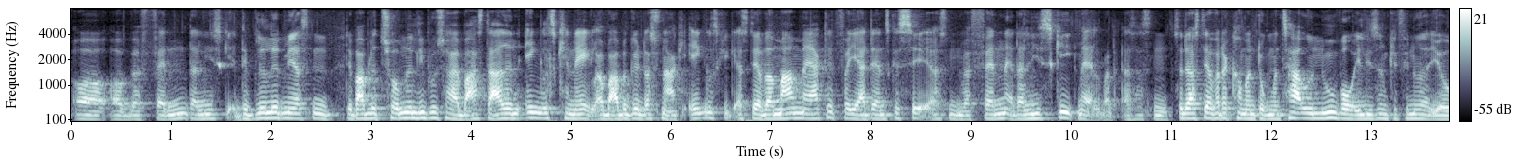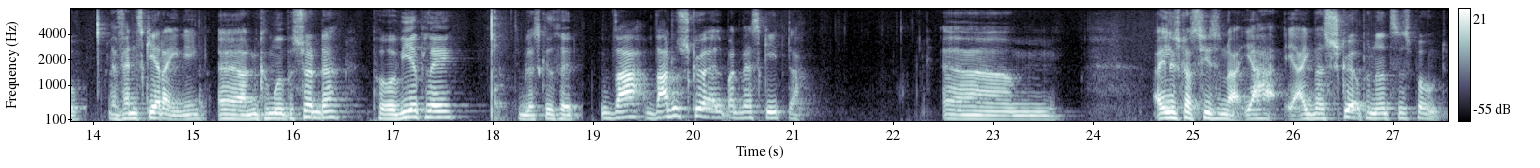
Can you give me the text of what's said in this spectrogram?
og, og hvad fanden der lige skete. Det blev lidt mere sådan, det er bare blevet tumlet. Lige pludselig har jeg bare startet en engelsk kanal, og bare begyndt at snakke engelsk. Ikke? Altså det har været meget mærkeligt for jer danske serier, sådan, hvad fanden er der lige sket med Albert? Altså sådan, så det er også derfor, der kommer en dokumentar ud nu, hvor I ligesom kan finde ud af, jo, hvad fanden sker der egentlig? Ikke? Øh, og den kommer ud på søndag på Viaplay. Det bliver skide fedt. Var, var du skør, Albert? Hvad skete der? Øhm, og jeg vil godt sige sådan der, jeg har, jeg har ikke været skør på noget tidspunkt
